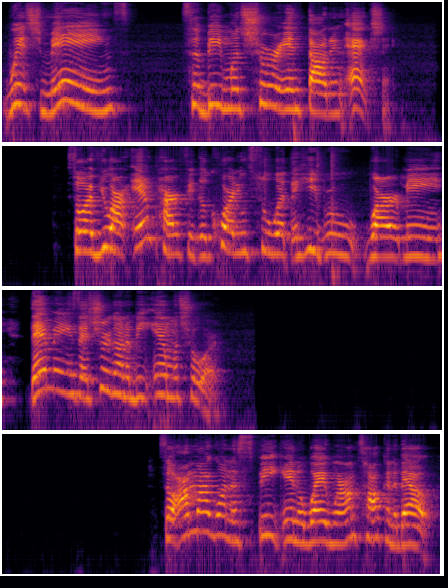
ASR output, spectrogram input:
which means to be mature in thought and action. So if you are imperfect according to what the Hebrew word means, that means that you're going to be immature. So I'm not going to speak in a way where I'm talking about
